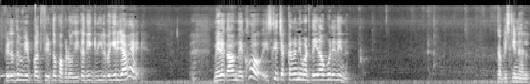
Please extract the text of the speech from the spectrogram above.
फिर तो तुम फिर तो पकड़ोगी, कभी ग्रिल पे गिर जावे। मेरे काम देखो, इसके चक्कर में निमटते ही ना पूरे दिन। कभी इसकी नहल,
